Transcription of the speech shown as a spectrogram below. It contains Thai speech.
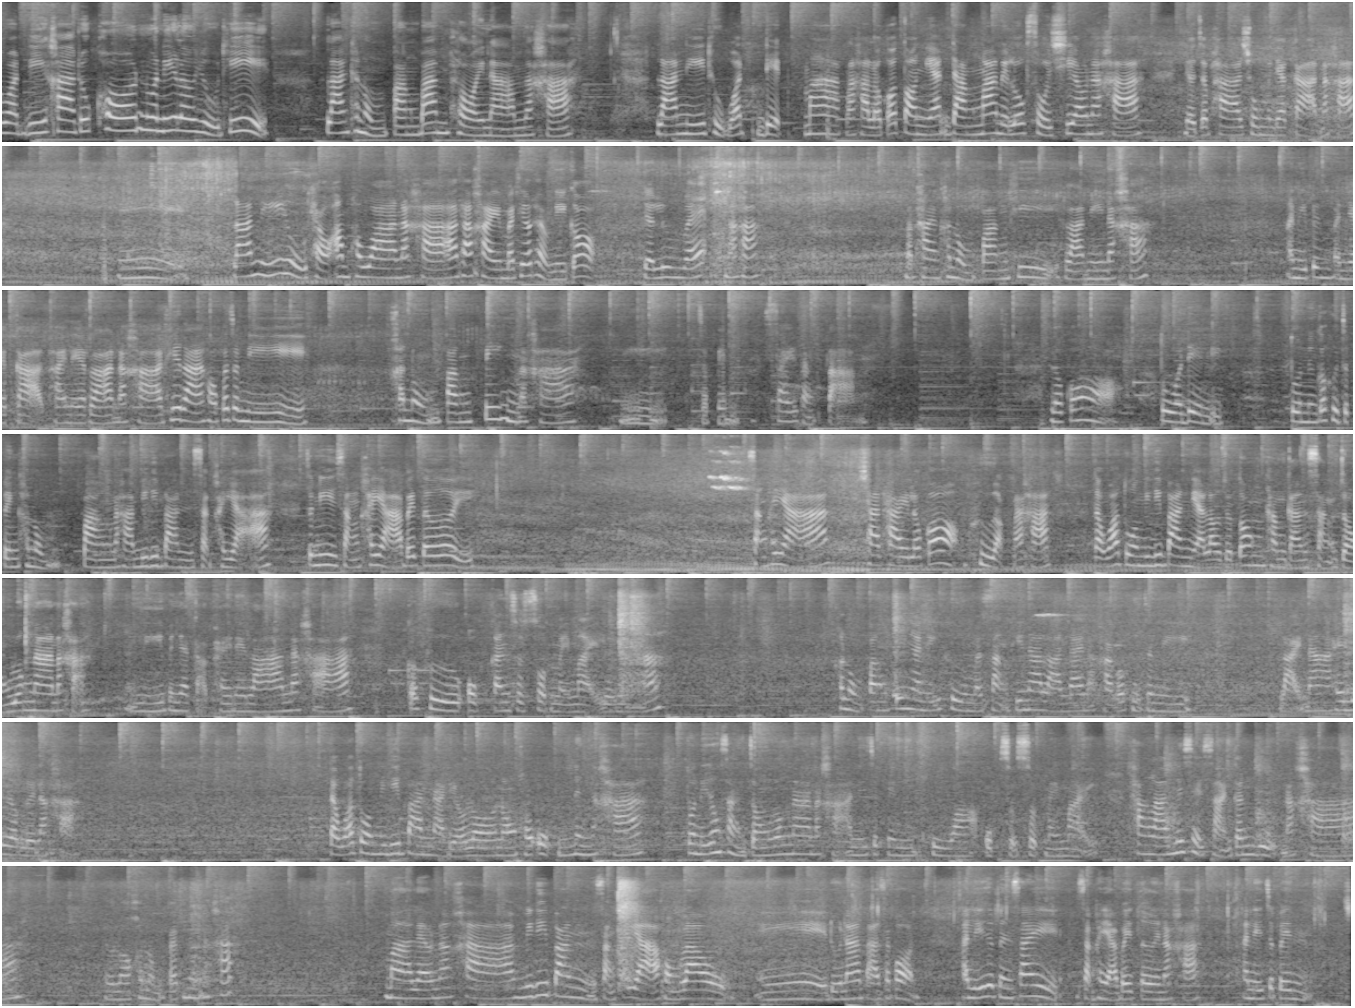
สวัสดีค่ะทุกคนวันนี้เราอยู่ที่ร้านขนมปังบ้านพลอยน้ำนะคะ ร้านนี้ถือว่าเด็ดมากนะคะ แล้วก็ตอนนี้ดังมากในโลกโซเชียลนะคะ เดี๋ยวจะพาชมบรรยากาศนะคะนี่ร้านนี้อยู่แถวอัมพวานะคะ ถ้าใครมาเที่ยวแถวนี้ก็อย่าลืมแวะนะคะ มาทานขนมปังที่ร้านนี้นะคะ อันนี้เป็นบรรยากาศภายในร้านนะคะ ที่ร้านเขาก็จะมีขนมปังปิ้งนะคะ นี่จะเป็นไส้ต่างๆ แล้วก็ตัวเด่นอีกตัวหนึ่งก็คือจะเป็นขนมปังนะคะมินิบันสังขยา จะมีสังขยาใบเตย สังขยาชาไทยแล้วก็เผือกนะคะ แต่ว่าตัวมินิบันเนี่ยเราจะต้องทำการสั่งจองล่วงหน้านะคะ อันนี้บรรยากาศภายในร้านนะคะ ก็คืออบกันสดๆใหม่ ๆ เลยนะ ขนมปังปิ้งอันนี้คือมาสั่งที่หน้าร้านได้นะคะ ก็คือจะมีหลายหน้าให้เลือกเลยนะคะ แต่ว่าตัวมินิบันน่ะเดี๋ยวรอน้องเขาอบนิดนึงนะคะ ตัวนี้ต้องสั่งจองล่วงหน้านะคะ อันนี้จะเป็นครัวอบสดๆใหม่ ๆ ทางร้านไม่ใส่สารกันบูดนะคะ เดี๋ยวรอขนมแป๊บนึงนะคะ มาแล้วนะคะ มินิบันสังขยาของเรา นี่ดูหน้าตาซะก่อน อันนี้จะเป็นไส้สังขยาใบเตยนะคะ อันนี้จะเป็น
